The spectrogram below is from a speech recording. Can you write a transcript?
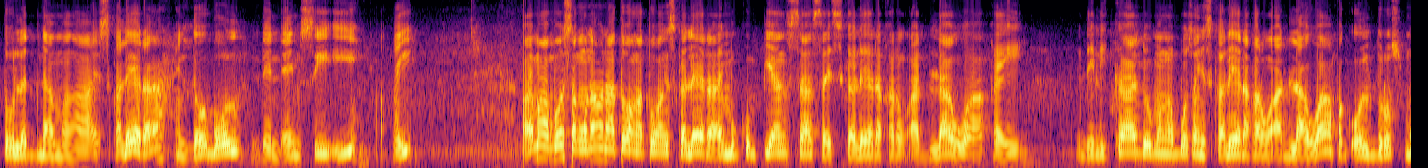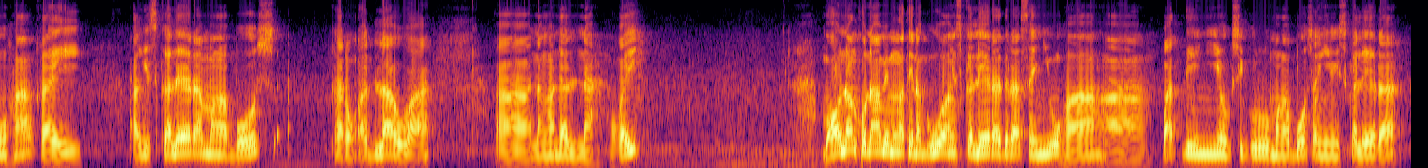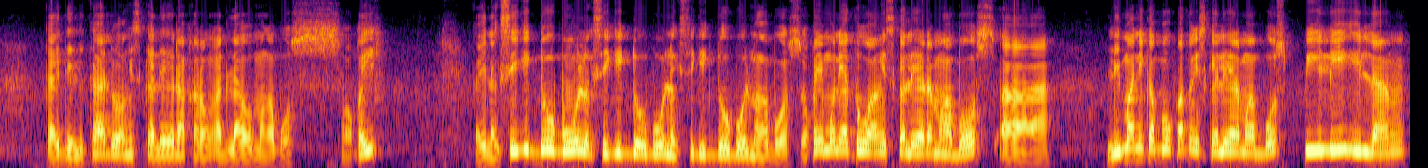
Tulad na mga eskalera, and double, then MCE, okay? Okay mga boss, ang unahon nato ang ato ang eskalera ay magkumpiyansa sa eskalera karong adlaw kay delikado mga boss ang eskalera karong adlaw pag all draws mo ha kay ang eskalera mga boss karong adlaw uh, nanganal na. Okay? Maunang ko namin mga tinaguang eskalera dira sa inyo ha. Uh, pat din niyo siguro mga boss ang inyong eskalera. Kay delikado ang eskalera karong adlaw mga boss. Okay? Kay nagsigig double, nagsigig double, nagsigig double mga boss. Okay mo niya to ang eskalera mga boss. Ah, lima ni kabuka tong eskalera mga boss. Pili ilang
